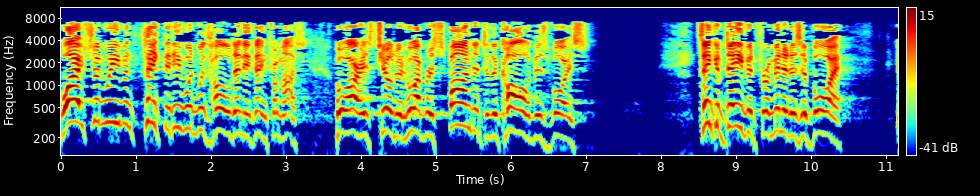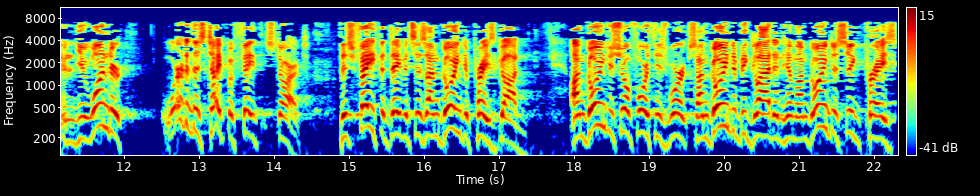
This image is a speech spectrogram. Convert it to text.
Why should we even think that he would withhold anything from us who are his children, who have responded to the call of his voice? Think of David for a minute as a boy, and you wonder, where did this type of faith start? This faith that David says, I'm going to praise God. I'm going to show forth His works. I'm going to be glad in Him. I'm going to sing praise.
